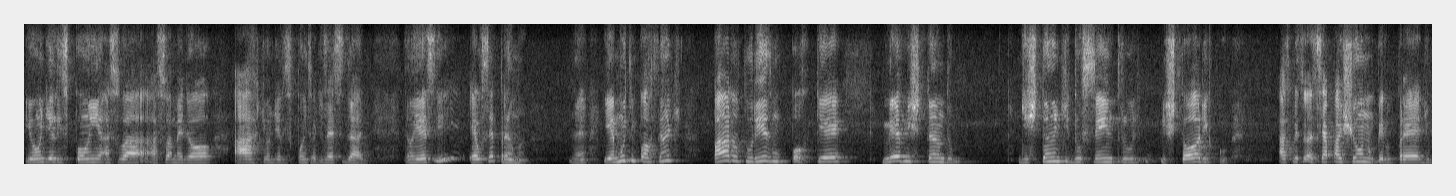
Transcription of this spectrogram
e onde ele expõe a sua, a sua melhor arte, onde ele expõe sua diversidade. Então, esse é o CEPRAMA. Né? E é muito importante para o turismo, porque, mesmo estando distante do centro histórico, as pessoas se apaixonam pelo prédio,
